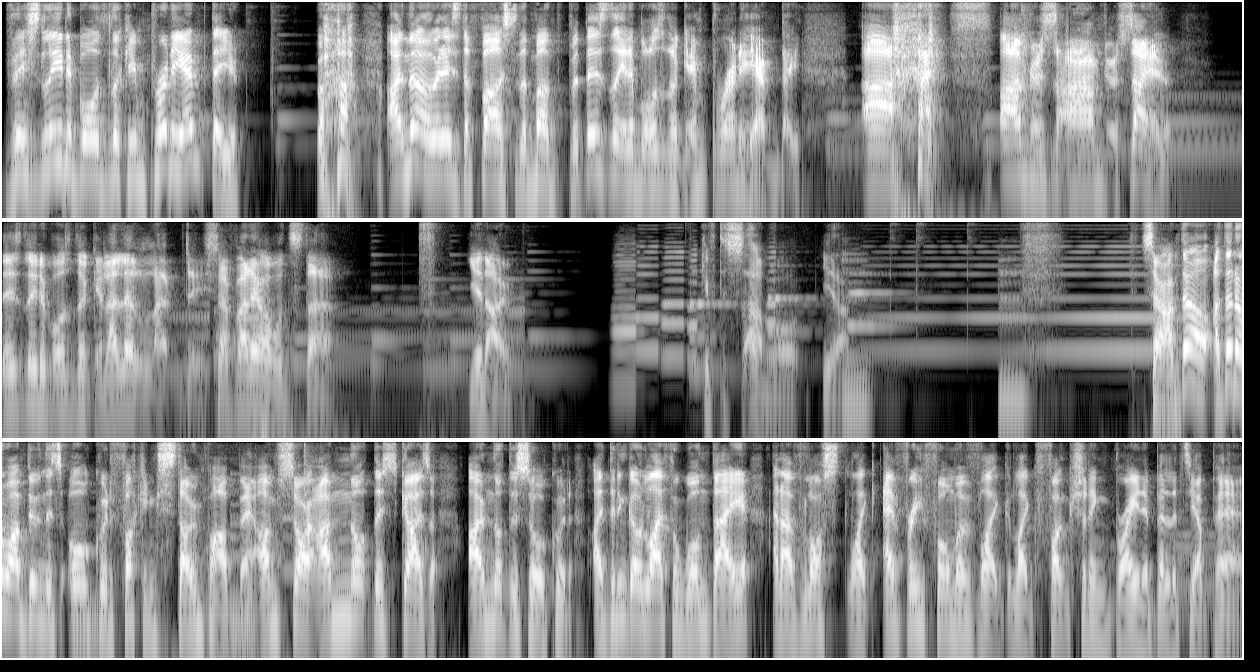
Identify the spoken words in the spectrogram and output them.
this leaderboard's looking pretty empty. I know it is the first of the month, but this leaderboard's looking pretty empty. Uh, I'm just, I'm just saying, this leaderboard's looking a little empty. So if anyone wants to, you know, give the sub or, you know. Sorry, I don't, I don't know why I'm doing this awkward fucking stone part bit. I'm sorry, I'm not this, guys, I'm not this awkward. I didn't go live for one day, and I've lost, like, every form of, like, like functioning brain ability up here.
